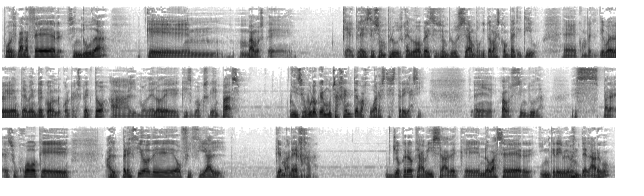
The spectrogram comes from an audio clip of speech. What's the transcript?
pues van a hacer, sin duda, que, mm, vamos, que, que el PlayStation Plus, que el nuevo PlayStation Plus sea un poquito más competitivo. Eh, competitivo evidentemente con, con respecto al modelo de Xbox Game Pass. Y seguro que mucha gente va a jugar a este estrella así. Eh, vamos, sin duda. Es, para, es un juego que al precio de oficial que maneja, yo creo que avisa de que no va a ser increíblemente largo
